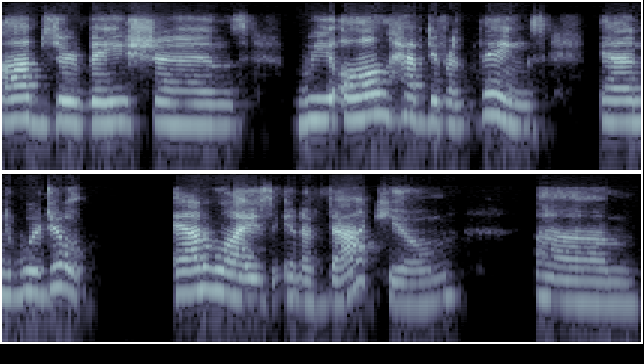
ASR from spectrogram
observations, we all have different things, and we don't analyze in a vacuum. Um,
